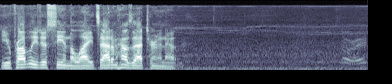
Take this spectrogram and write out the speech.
You're probably just seeing the lights. Adam, how's that turning out? Alright.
